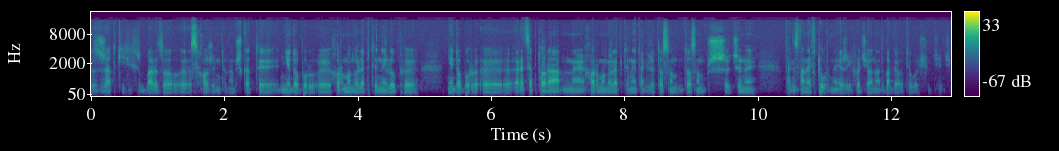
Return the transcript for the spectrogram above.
z rzadkich bardzo schorzeń to na przykład niedobór hormonu leptyny lub niedobór receptora hormonu leptyny, także to są, to są przyczyny tak zwane wtórne, jeżeli chodzi o nadwagę, otyłość wśród dzieci.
